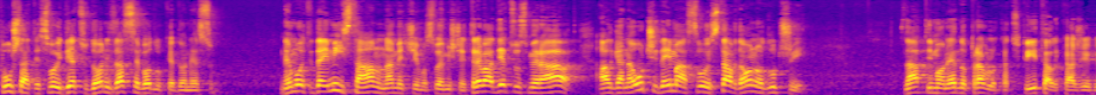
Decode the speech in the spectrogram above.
Puštajte svoju djecu da oni za sebe odluke donesu. Nemojte da i mi stalno namećemo svoje mišljenje. Treba djecu usmjeravati, ali ga nauči da ima svoj stav, da on odlučuje. Znate, ima on jedno pravilo kad su pitali, kaže,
